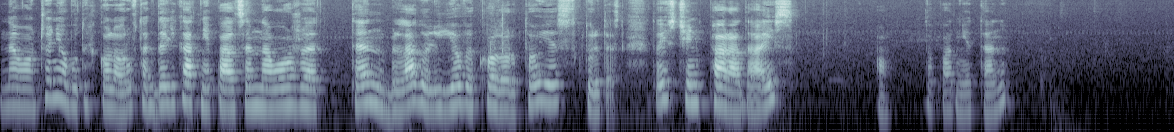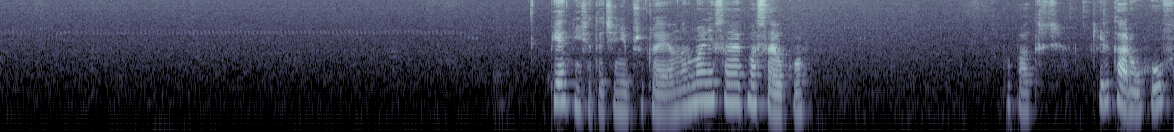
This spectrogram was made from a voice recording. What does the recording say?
Na łączenie obu tych kolorów, tak delikatnie palcem nałożę ten blado-liliowy kolor. To jest, który to jest? To jest cień Paradise. O, dokładnie ten. Pięknie się te cienie przyklejają. Normalnie są jak masełko. Popatrzcie. Kilka ruchów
